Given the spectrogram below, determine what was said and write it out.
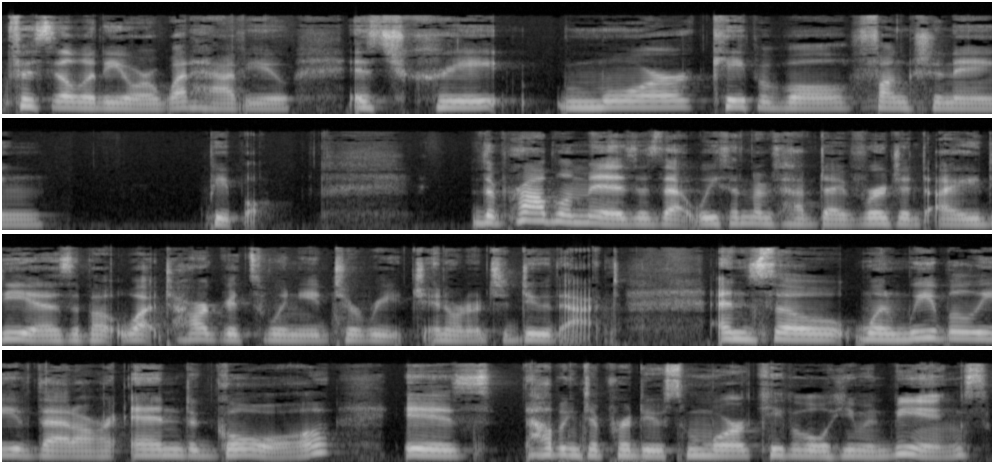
facility or what have you is to create more capable functioning people the problem is is that we sometimes have divergent ideas about what targets we need to reach in order to do that. And so when we believe that our end goal is helping to produce more capable human beings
